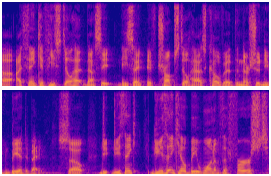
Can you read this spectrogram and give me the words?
uh, I think if he still had, now see, he's saying if Trump still has COVID, then there shouldn't even be a debate. So do, do you think, do you think he'll be one of the first,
